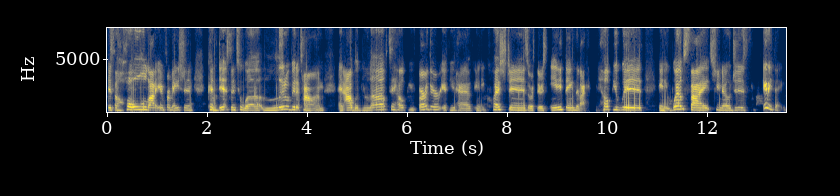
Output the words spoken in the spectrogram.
it's a whole lot of information condensed into a little bit of time, and I would love to help you further if you have any questions or if there's anything that I can help you with, any websites, you know, just anything.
